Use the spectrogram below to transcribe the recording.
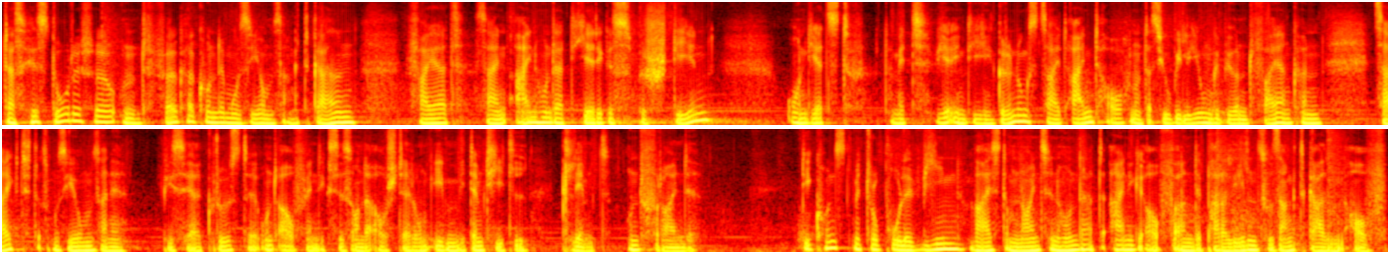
Das Historische und Völkerkundemuseum St. Gallen feiert sein 100-jähriges Bestehen und jetzt, damit wir in die Gründungszeit eintauchen und das Jubiläum gebührend feiern können, zeigt das Museum seine bisher größte und aufwendigste Sonderausstellung eben mit dem Titel Klimt und Freunde. Die Kunstmetropole Wien weist um 1900 einige auffallende Parallelen zu St. Gallen auf.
